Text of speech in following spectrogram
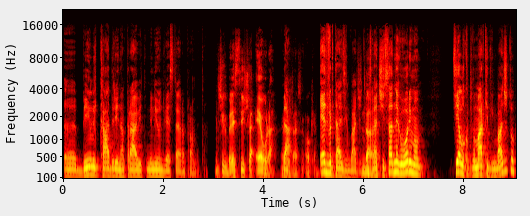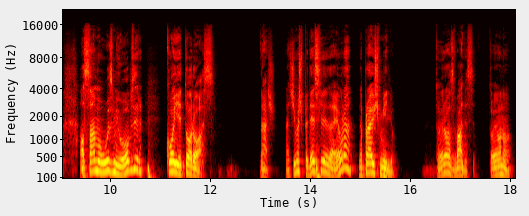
e, bili kadri napraviti milijun 200 eura prometa. Znači 50.000 eura. Da. advertising, ok. Advertising budžeta. Da. Znači sad ne govorimo cjelokupnom marketing budžetu, ali samo uzmi u obzir koji je to ROAS. Znaš, znači imaš 50.000 eura, napraviš milju. To je ROAS 20. To je ono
